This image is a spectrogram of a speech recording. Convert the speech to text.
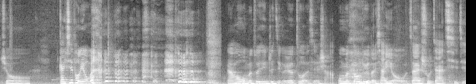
就感谢朋友们。然后我们最近这几个月做了些啥？我们都捋了一下，有在暑假期间，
